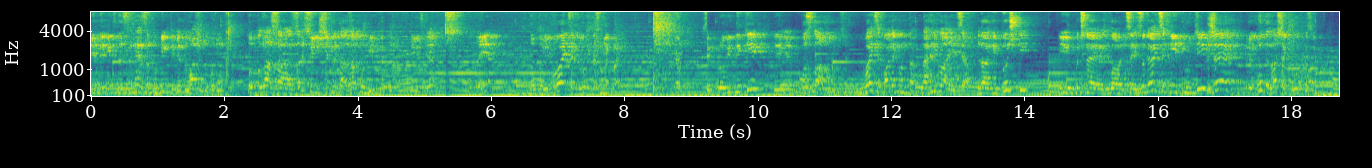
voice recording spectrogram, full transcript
ДСНС запобігти, врятувати, допомогти. Тобто у нас сьогоднішня мета запобігти. Тобто відбувається коротке замикання. Провідники е, послаблюються, Бувається паний контакт, нагріваються дані точки і починає плаватися ізоляція, і тоді вже приходить наша коротке замикання.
